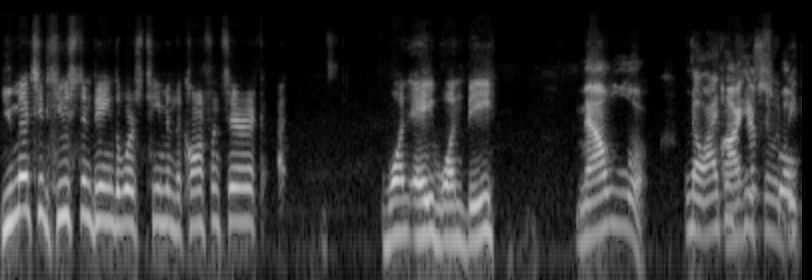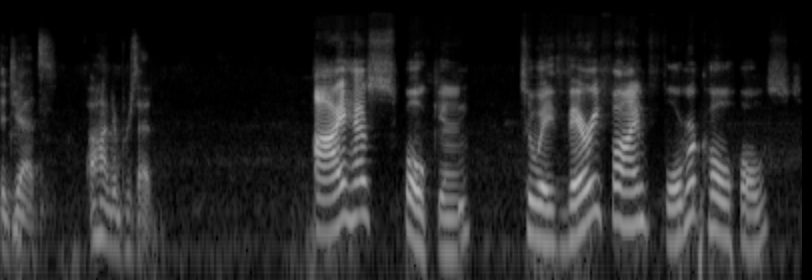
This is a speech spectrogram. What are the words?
You mentioned Houston being the worst team in the conference, Erik. 1A, 1B. Now look, No, I think I have Houston would beat the spoken. Jets. hundred percent. I have spoken to a very fine former co-host,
